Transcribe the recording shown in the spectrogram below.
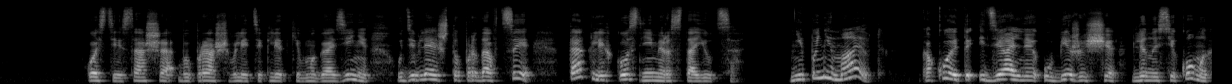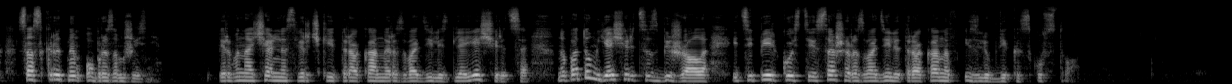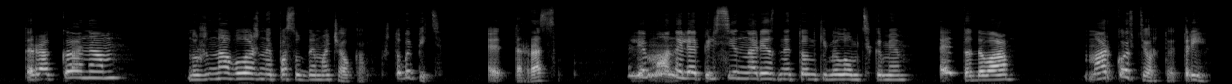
Костя и Саша выпрашивали эти клетки в магазине, удивляясь, что продавцы так легко с ними расстаются. Не понимают, какое это идеальное убежище для насекомых со скрытным образом жизни. Первоначально сверчки и тараканы разводились для ящерицы, но потом ящерица сбежала, и теперь Костя и Саша разводили тараканов из любви к искусству. «Тараканам нужна влажная посудная мочалка, чтобы пить. Это раз. Лимон или апельсин, нарезанный тонкими ломтиками. Это два. Морковь тертая. Три.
